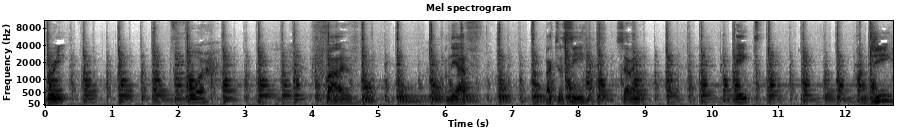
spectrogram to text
three, four, five, on the F, back to the C, seven, eight, G,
